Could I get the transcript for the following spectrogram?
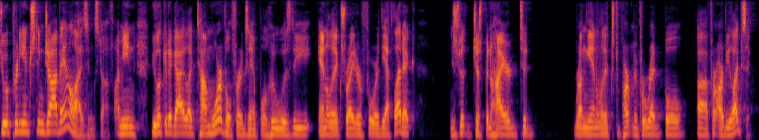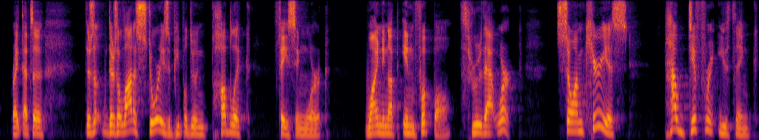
do a pretty interesting job analyzing stuff. I mean, you look at a guy like Tom Worville, for example, who was the analytics writer for The Athletic. He's just been hired to run the analytics department for Red Bull uh, for RB Leipzig, right? That's a there's a, there's a lot of stories of people doing public facing work, winding up in football through that work. So I'm curious how different you think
